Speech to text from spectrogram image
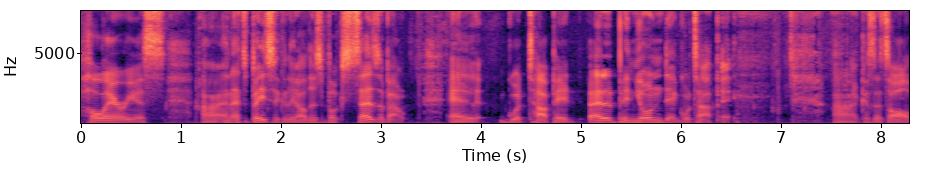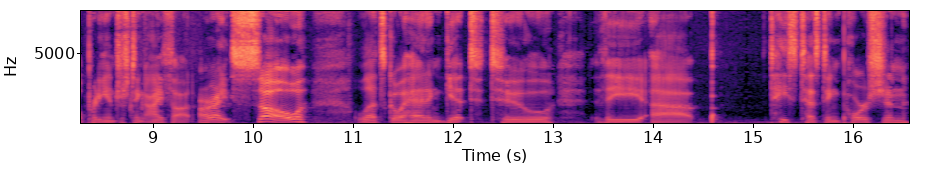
hilarious. Uh, and that's basically all this book says about El Guatape, El Peñón de Guatape. Because uh, that's all pretty interesting, I thought. All right, so let's go ahead and get to the uh, taste testing portion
